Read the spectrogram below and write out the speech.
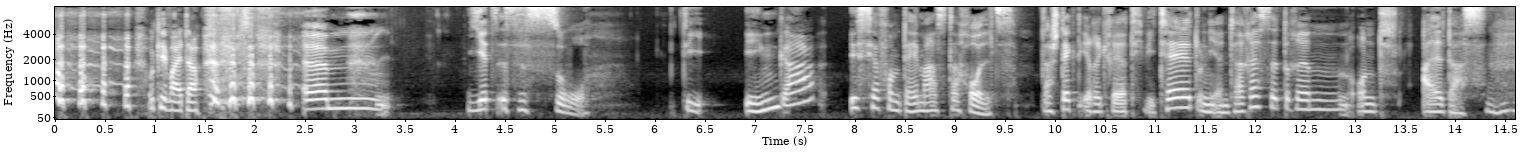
okay, weiter. Ähm, jetzt ist es so. Die Inga ist ja vom Daymaster Holz. Da steckt ihre Kreativität und ihr Interesse drin und all das. Mhm.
